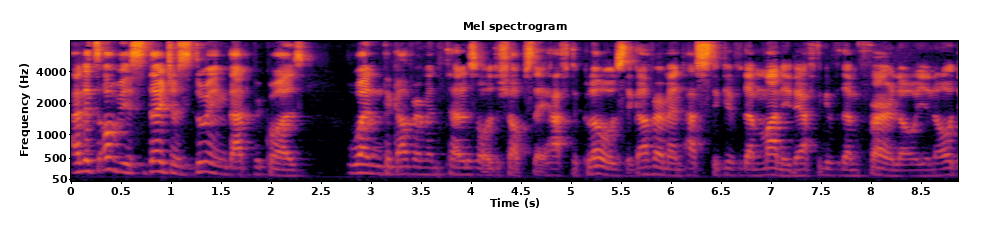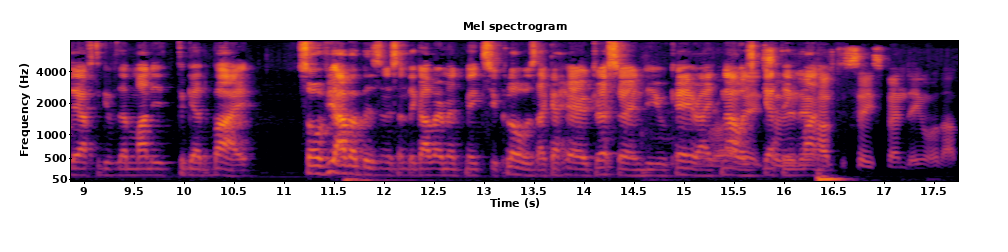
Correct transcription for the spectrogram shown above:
And it's obvious they're just doing that because when the government tells all the shops they have to close, the government has to give them money. They have to give them furlough, you know? They have to give them money to get by. So if you have a business and the government makes you close, like a hairdresser in the UK right, now is Right, so they getting don't money. have to say spending all that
